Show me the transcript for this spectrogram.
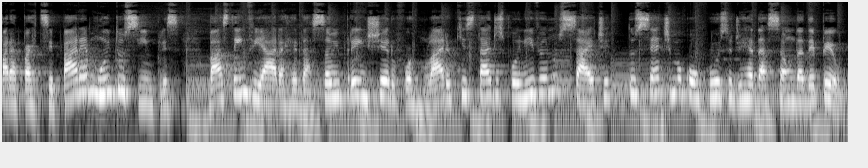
Para participar é muito simples. Basta enviar a redação e preencher o formulário que está disponível no site do sétimo concurso de redação da DPU.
